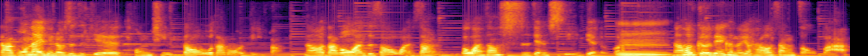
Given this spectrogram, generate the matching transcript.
打工那一天就是直接通勤到我打工的地方，然后打工完至少晚上都晚上十点十一点了吧，嗯，然后隔天可能又还要上早八，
